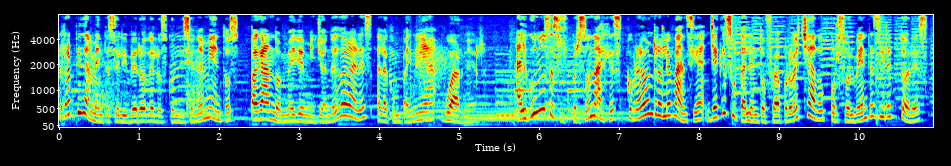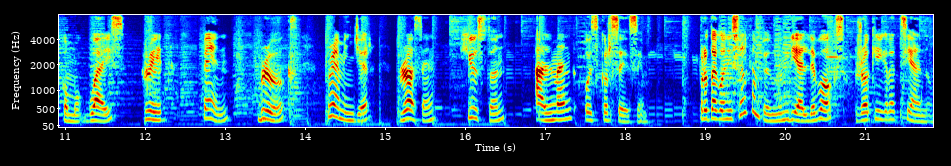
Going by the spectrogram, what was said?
rápidamente se liberó de los condicionamientos, pagando medio millón de dólares a la compañía Warner. Algunos de sus personajes cobraron relevancia ya que su talento fue aprovechado por solventes directores como Wise, Reed, Penn, Brooks, Preminger, Rosen, Houston, Almond o Scorsese. Protagonizó al campeón mundial de box Rocky Graziano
